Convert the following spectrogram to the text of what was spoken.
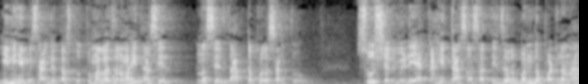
मी नेहमी सांगत असतो तुम्हाला जर माहीत असेल नसेल तर आत्ता परत सांगतो. सोशल मीडिया काही तासासाठी जर बंद पडलं ना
